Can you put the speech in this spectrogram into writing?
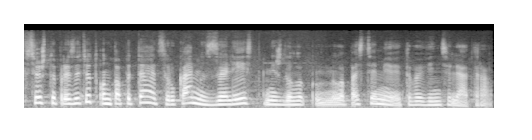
все, что произойдет, он попытается руками залезть между лопастями этого вентилятора.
